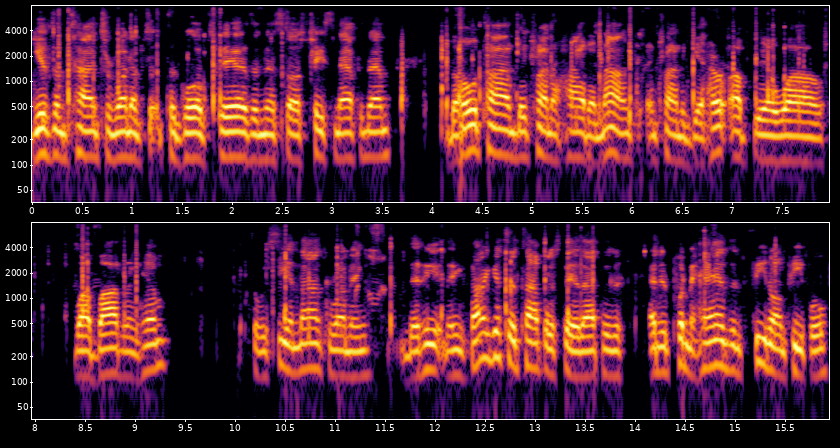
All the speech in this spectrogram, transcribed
gives them time to run up to, to go upstairs, and then starts chasing after them. The whole time they're trying to hide Anank and trying to get her up there while while bothering him. So we see Anank running. That he then he finally gets to the top of the stairs after after putting hands and feet on people.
